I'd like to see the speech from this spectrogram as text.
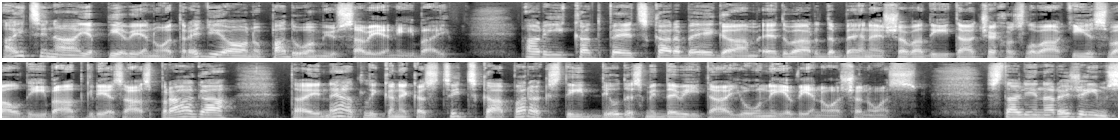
aicināja pievienot reģionu padomju savienībai. Arī kad pēc kara beigām Edvarda Beneša vadītā Čehoslovākijas valdība atgriezās Prāgā, tai neatlika nekas cits kā parakstīt 29. jūnija vienošanos. Staļina režīms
